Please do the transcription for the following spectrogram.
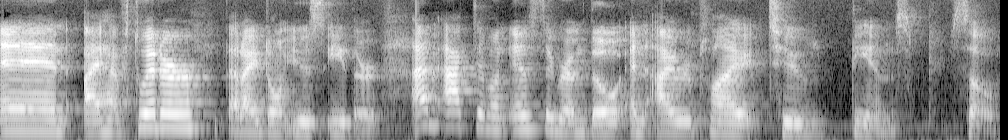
And I have Twitter that I don't use either. I'm active on Instagram though, and I reply to DMs. So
